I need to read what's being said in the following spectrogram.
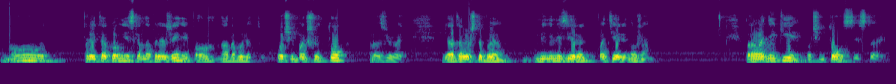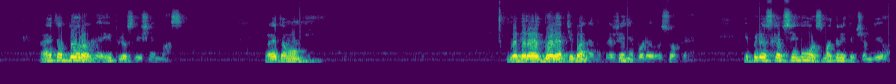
ну, при таком низком напряжении надо будет очень большой ток развивать. Для того, чтобы минимизировать потери, нужно проводники очень толстые ставить. А это дорого и плюс лишняя масса. Поэтому выбирают более оптимальное напряжение, более высокое. И плюс ко всему, смотрите, в чем дело.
